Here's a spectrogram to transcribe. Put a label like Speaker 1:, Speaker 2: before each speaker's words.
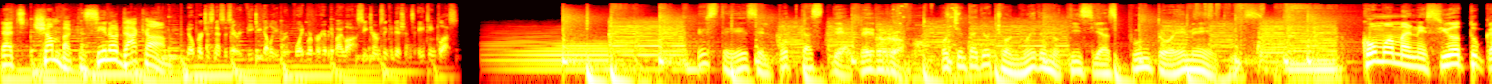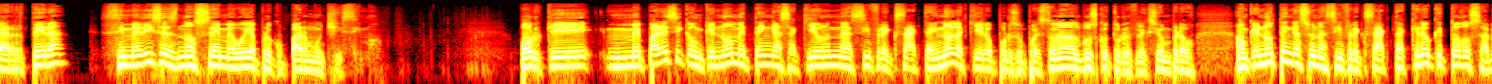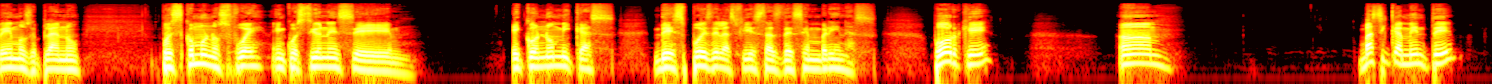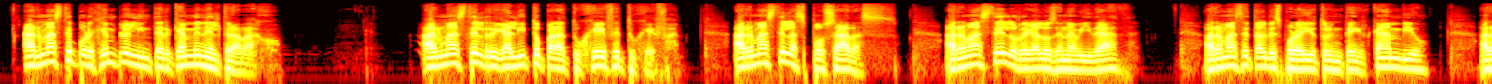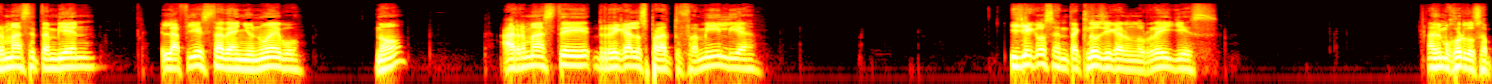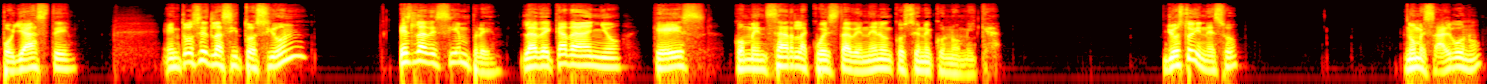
Speaker 1: That's chumbacasino.com.
Speaker 2: No purchase necessary. BGW. Void were prohibited by law. See terms and conditions. 18 plus.
Speaker 3: Este es el podcast de Alfredo Romo. 889noticias.mx.
Speaker 4: ¿Cómo amaneció tu cartera? Si me dices no sé, me voy a preocupar muchísimo. Porque me parece que aunque no me tengas aquí una cifra exacta, y no la quiero por supuesto, nada más busco tu reflexión, pero aunque no tengas una cifra exacta, creo que todos sabemos de plano, pues cómo nos fue en cuestiones eh, económicas después de las fiestas decembrinas. Porque, básicamente, armaste, por ejemplo, el intercambio en el trabajo. Armaste el regalito para tu jefe, tu jefa. Armaste las posadas. Armaste los regalos de Navidad. Armaste tal vez por ahí otro intercambio. Armaste también la fiesta de Año Nuevo, ¿no? Armaste regalos para tu familia. Y llegó Santa Claus, llegaron los reyes. A lo mejor los apoyaste. Entonces la situación es la de siempre, la de cada año, que es comenzar la cuesta de enero en cuestión económica. Yo estoy en eso. No me salvo, ¿no?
